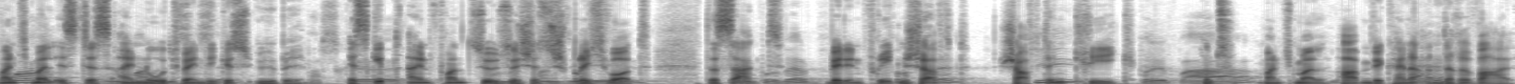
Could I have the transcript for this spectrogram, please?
manchmal ist es ein notwendiges Übel. Es gibt ein französisches Sprichwort, das sagt, wer den Frieden schafft, schafft den Krieg. Und manchmal haben wir keine andere Wahl.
